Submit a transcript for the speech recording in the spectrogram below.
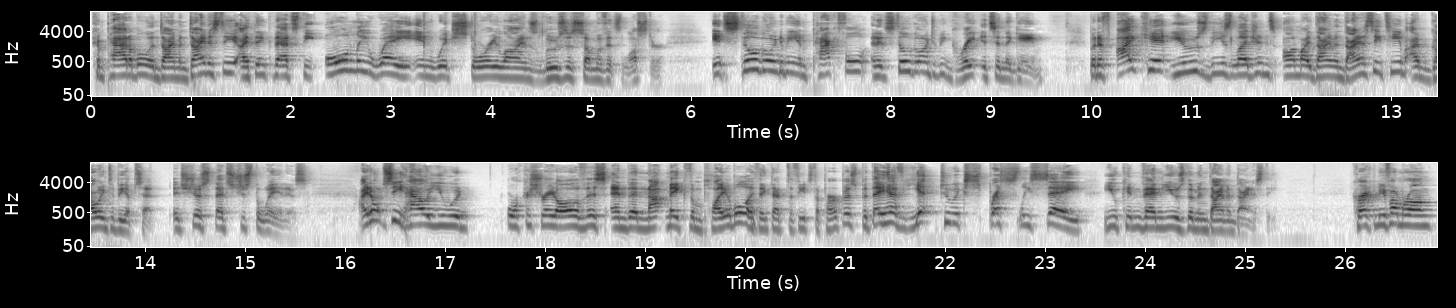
compatible in Diamond Dynasty. I think that's the only way in which storylines loses some of its luster. It's still going to be impactful and it's still going to be great. It's in the game. But if I can't use these legends on my Diamond Dynasty team, I'm going to be upset. It's just that's just the way it is. I don't see how you would orchestrate all of this and then not make them playable. I think that defeats the purpose, but they have yet to expressly say you can then use them in Diamond Dynasty. Correct me if I'm wrong.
